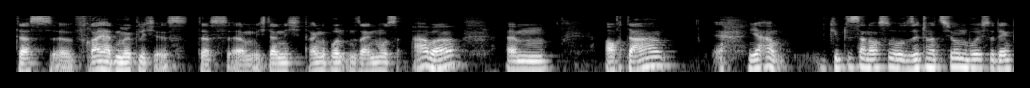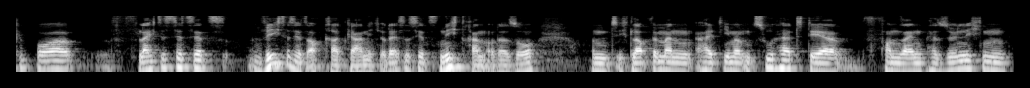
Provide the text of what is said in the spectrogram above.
dass äh, Freiheit möglich ist, dass ähm, ich da nicht dran gebunden sein muss. Aber ähm, auch da, ja, gibt es dann auch so Situationen, wo ich so denke, boah, vielleicht ist jetzt jetzt, will ich das jetzt auch gerade gar nicht oder ist es jetzt nicht dran oder so. Und ich glaube, wenn man halt jemandem zuhört, der von seinen persönlichen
